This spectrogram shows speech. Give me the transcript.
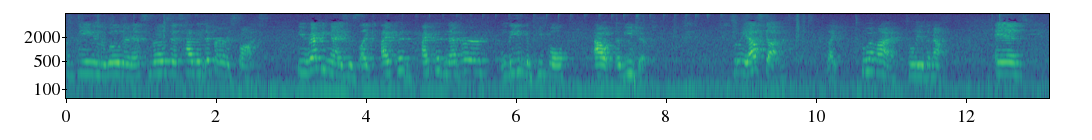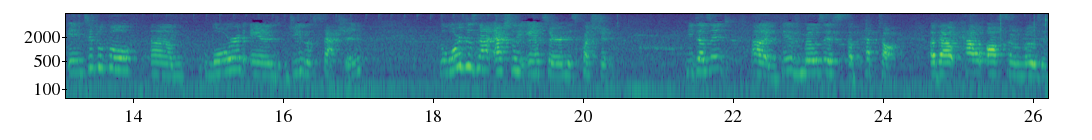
of being in the wilderness, Moses has a different response. He recognizes, like, I could, I could never lead the people out of Egypt. So he asks God, like, who am I to lead them out? And in typical um, Lord and Jesus fashion, the Lord does not actually answer his question. He doesn't uh, give Moses a pep talk about how awesome Moses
